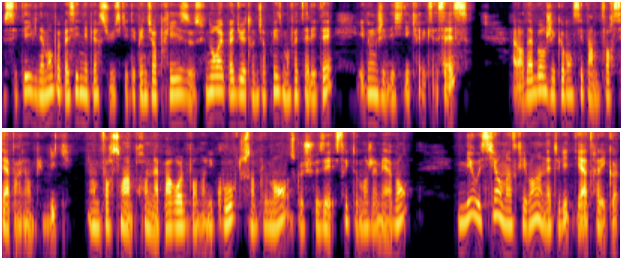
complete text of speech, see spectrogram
c'était évidemment pas passé inaperçu, ce qui n'était pas une surprise, ce n'aurait pas dû être une surprise, mais en fait ça l'était. Et donc j'ai décidé qu'il fallait que ça cesse. Alors d'abord, j'ai commencé par me forcer à parler en public, en me forçant à prendre la parole pendant les cours, tout simplement, ce que je faisais strictement jamais avant, mais aussi en m'inscrivant à un atelier de théâtre à l'école.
